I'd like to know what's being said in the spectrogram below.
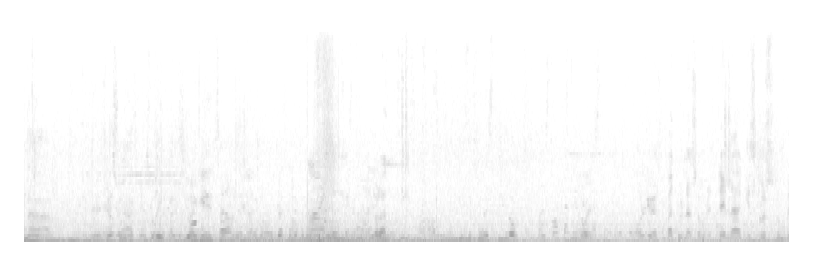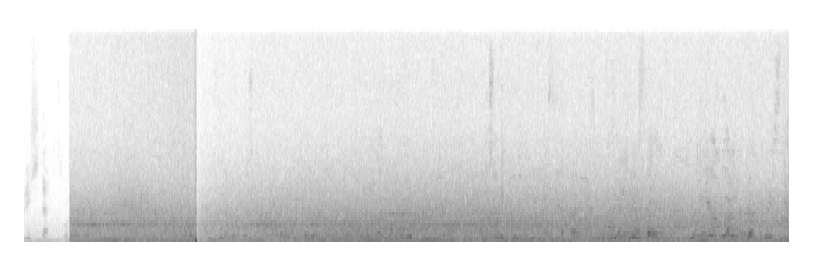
una, es una, es una sobre tela, que es costumbrista. Niña Blanca, Cristina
